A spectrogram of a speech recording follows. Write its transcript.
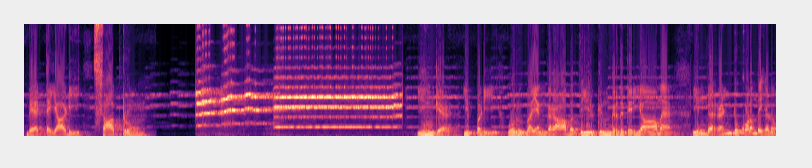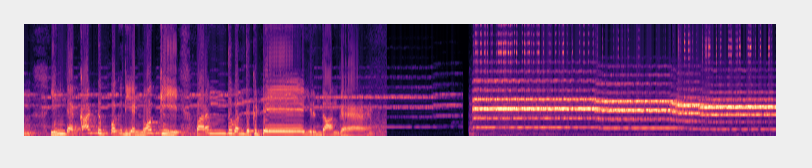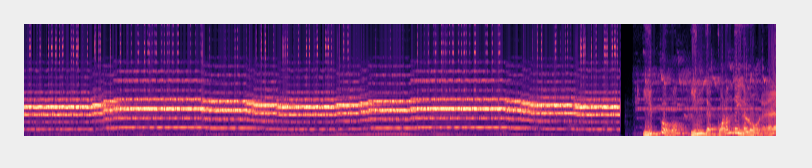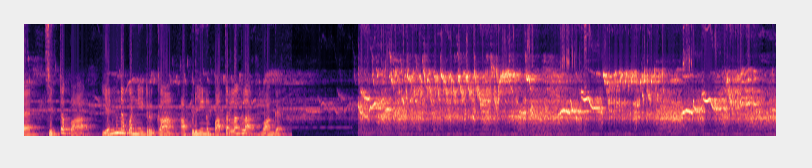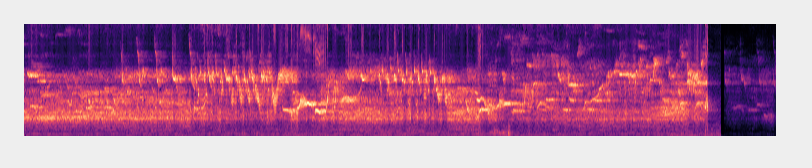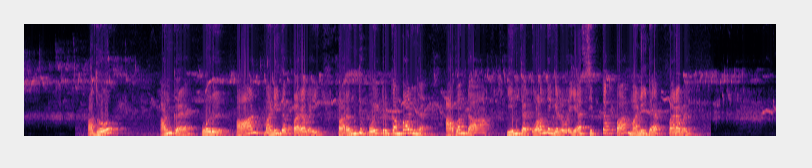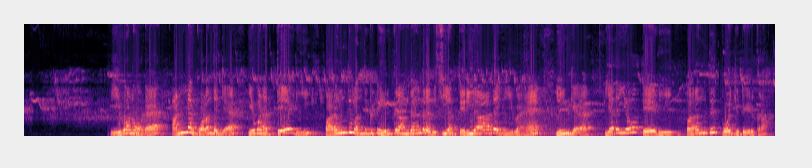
வேட்டையாடி சாப்பிட்ரும் இங்க இப்படி ஒரு பயங்கர ஆபத்து இருக்குங்கிறது தெரியாம இந்த ரெண்டு குழந்தைகளும் இந்த காட்டுப்பகுதியை நோக்கி பறந்து வந்துக்கிட்டே இருந்தாங்க. இப்போ இந்த குழந்தைகளோட சித்தப்பா என்ன பண்ணிட்டு இருக்கான் அப்படின்னு பாத்திரலாங்களா வாங்க. அதோ அங்க ஒரு ஆண் மனித பறவை பறந்து போயிட்டு இருக்கான் பாருங்க. அவன்தான் இந்த குழந்தைங்களுடைய சித்தப்பா மனித பறவை. இவனோட அண்ணன் குழந்தைங்க இவனை தேடி பறந்து வந்துக்கிட்டு இருக்கிறாங்கங்கிற விஷயம் தெரியாத இவன் இங்க எதையோ தேடி பறந்து போய்கிட்டு இருக்கிறான்.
